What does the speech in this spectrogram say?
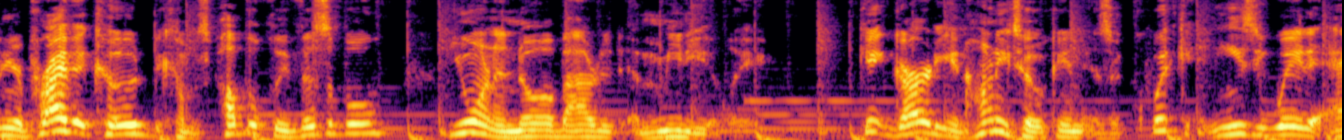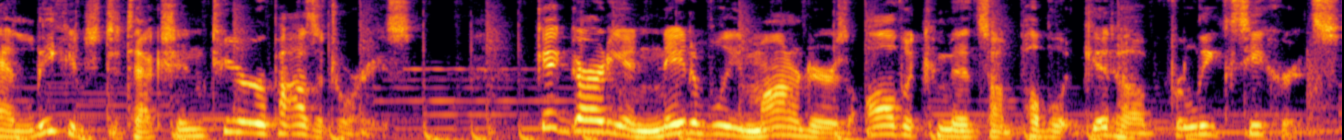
When your private code becomes publicly visible, you want to know about it immediately. GitGuardian Honey Token is a quick and easy way to add leakage detection to your repositories. GitGuardian natively monitors all the commits on public GitHub for leaked secrets.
